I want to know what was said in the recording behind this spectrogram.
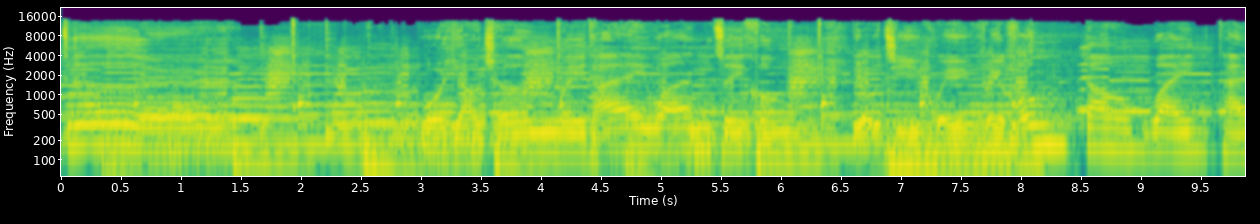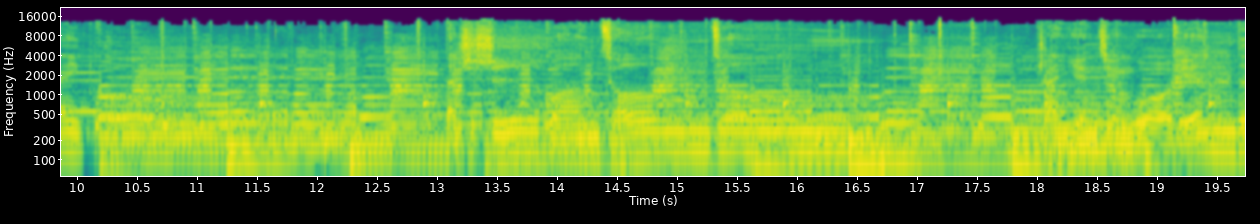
特儿，要成为台湾最红，有机会会红到外太空。但是时光匆匆。转眼间我变得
